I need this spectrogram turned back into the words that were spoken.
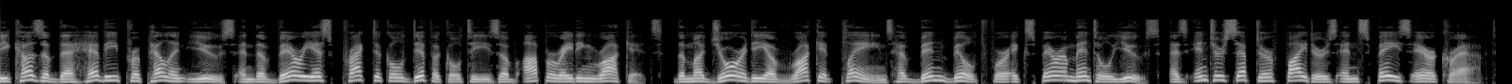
because of the heavy propellant use and the various practical difficulties of operating rockets, the majority of rocket planes have been built for experimental use, as interceptor fighters and space aircraft.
